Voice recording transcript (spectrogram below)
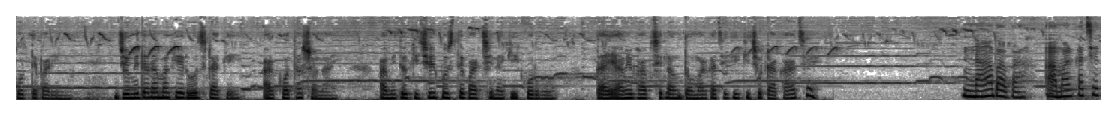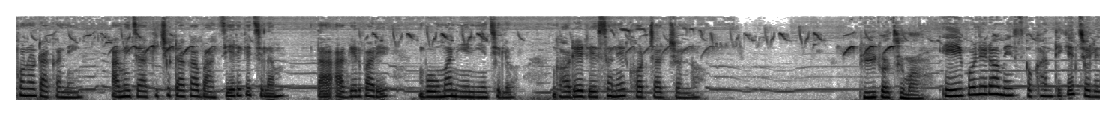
করতে পারিনি। জমিদার আমাকে রোজ ডাকে আর কথা শোনায়। আমি তো কিছুই বুঝতে পারছি না কি করব। তাই আমি ভাবছিলাম, তোমার কাছে কি কিছু টাকা আছে? না বাবা, আমার কাছে কোনো টাকা নেই। আমি যা কিছু টাকা বাঁচিয়ে রেখেছিলাম, তা আগের বারে বৌমা নিয়ে নিয়েছিল ঘরের রেশনের খরচার জন্য। ঠিক আছে মা। এই বলে রমেশ ওখান থেকে চলে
